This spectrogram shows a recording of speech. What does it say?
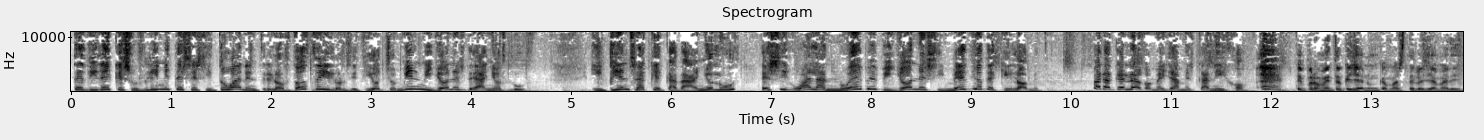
te diré que sus límites se sitúan entre los 12 y los 18 mil millones de años luz. Y piensa que cada año luz es igual a 9 billones y medio de kilómetros. Para que luego me llames canijo. Te prometo que ya nunca más te lo llamaré.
